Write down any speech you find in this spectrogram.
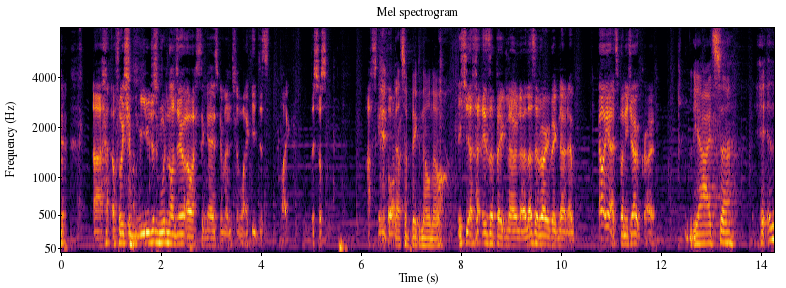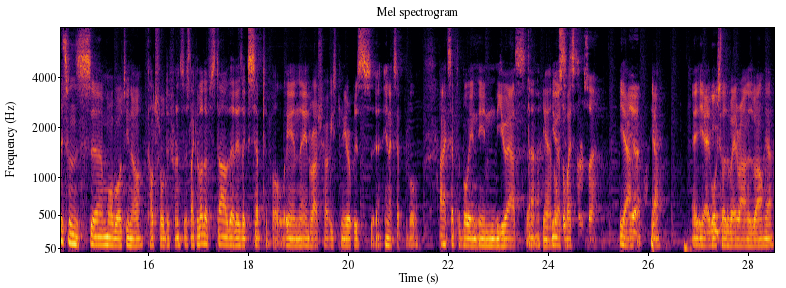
uh, which you just would not do at a Western Games convention. Like you just like it's just asking for. it. That's a big no-no. yeah, that is a big no no. That's a very big no no. Oh yeah, it's a funny joke, right? Yeah, it's uh, i this one's uh, more about you know cultural differences. Like a lot of stuff that is acceptable in in Russia or Eastern Europe is uh, unacceptable, unacceptable in in US. Uh, Yeah, and US also vice versa. Yeah, Yeah. yeah, Uh, yeah. It works the other way around as well. Yeah.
